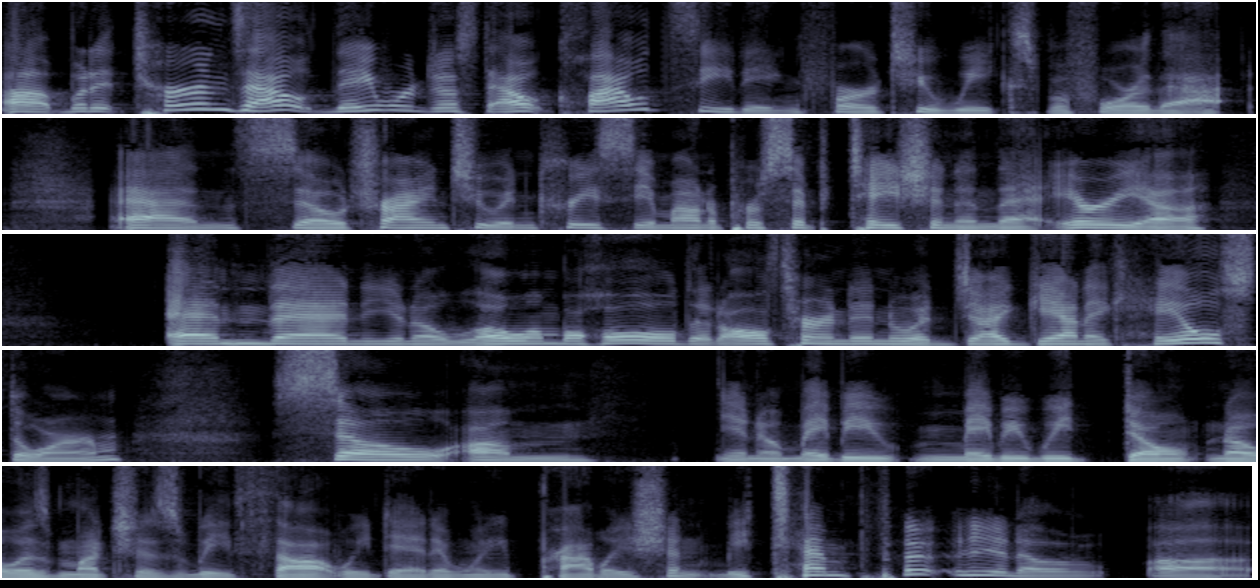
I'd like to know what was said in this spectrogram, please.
Uh, but it turns out they were just out cloud seeding for two weeks before that. And so trying to increase the amount of precipitation in that area. And then, you know, lo and behold, it all turned into a gigantic hailstorm. So, um, you know, maybe maybe we don't know as much as we thought we did, and we probably shouldn't be temp, you know, uh,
